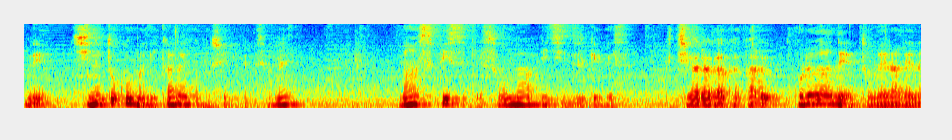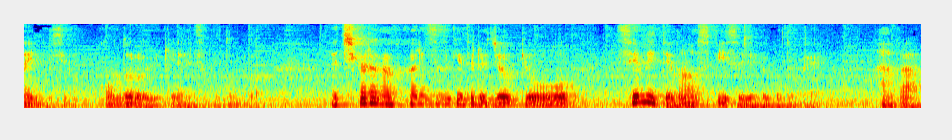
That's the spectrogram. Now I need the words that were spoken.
ね、死ぬところまでいかないかもしれないですよね。マウスピースってそんな位置づけです。力がかかる。これはね、止められないんですよ。コントロールできないです、ほとんど。で力がかかり続けてる状況を、せめてマウスピース入れることで、歯が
